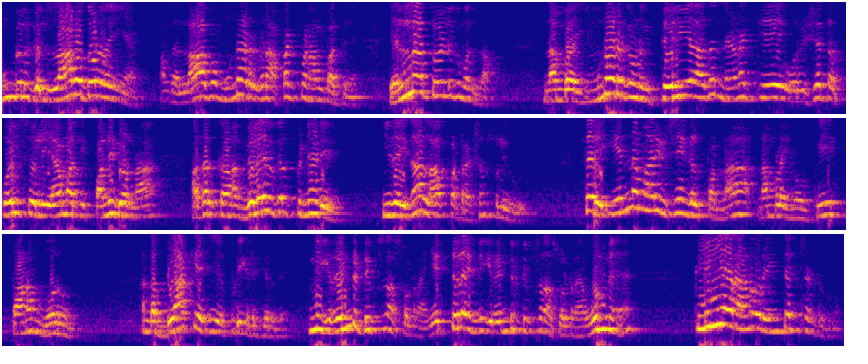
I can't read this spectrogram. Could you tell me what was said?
உங்களுக்கு லாபத்தோட வைங்க. அந்த லாபம் முன்னாடி இருக்கணும் அஃபெக்ட் பண்ணாமல் பார்த்துங்க. எல்லா தொழிலுக்கும் அதுதான். நம்ம முன்னாடி இருக்கவனுக்கு தெரியாதுன்னு நினைச்சு ஒரு விஷயத்த பொய் சொல்லி ஏமாத்தி பண்ணிட்டோம்னா அதற்கான விளைவுகள் பின்னாடி இருக்கு. இதை தான் லா ஆஃப் அட்ராக்ஷன் சொல்லி கொடுக்கும் சரி என்ன மாதிரி விஷயங்கள் பண்ணால் நம்மளை நோக்கி பணம் வரும்? அந்த பிளாக்கேஜை எப்படி எடுக்கிறது? இன்னைக்கு ரெண்டு டிப்ஸ் நான் சொல்கிறேன் எட்டில் இன்னைக்கு ரெண்டு டிப்ஸ் நான் சொல்கிறேன் ஒன்று கிளியரான ஒரு இன்டென்ஷன் இருக்கணும்.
